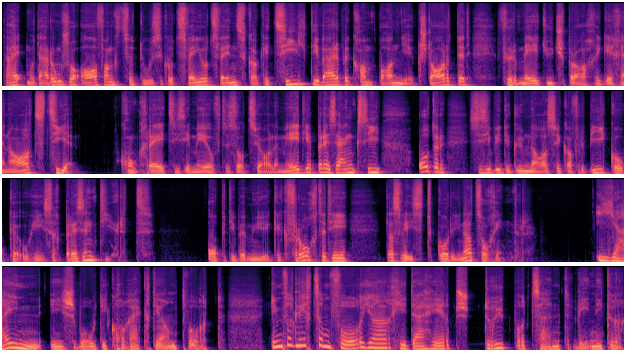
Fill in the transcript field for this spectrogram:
da hat man darum schon Anfang 2022 eine gezielte Werbekampagne gestartet, für mehr Deutschsprachige anzuziehen. Konkret sind sie mehr auf den sozialen Medien präsent oder sie sind bei den Gymnasien vorbeigeguckt und haben sich präsentiert. Ob die Bemühungen gefruchtet haben, das wisst Corinna Zochinder. Jein ist wohl die korrekte Antwort. Im Vergleich zum Vorjahr haben der Herbst 3% weniger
